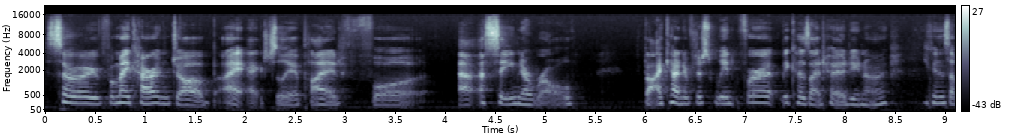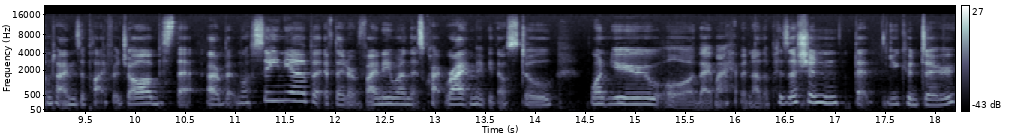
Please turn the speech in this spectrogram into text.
So for my current job, I actually applied for a, senior role, but I kind of just went for it because I'd heard, you know, you can sometimes apply for jobs that are a bit more senior, but if they don't find anyone that's quite right, maybe they'll still want you, or they might have another position that you could do.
